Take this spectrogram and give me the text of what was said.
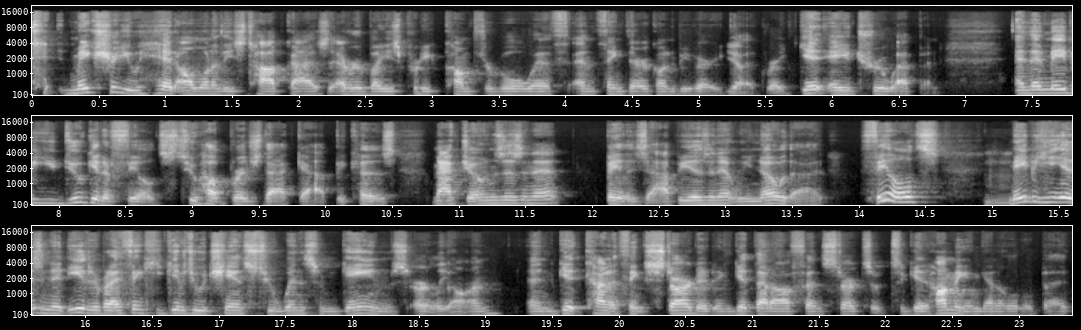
T- make sure you hit on one of these top guys that everybody's pretty comfortable with and think they're going to be very good, right? Get a true weapon. And then maybe you do get a Fields to help bridge that gap because Mac Jones isn't it, Bailey Zappe isn't it. We know that. Fields, mm-hmm. maybe he isn't it either, but I think he gives you a chance to win some games early on and get kind of things started and get that offense start to, to get humming again a little bit.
